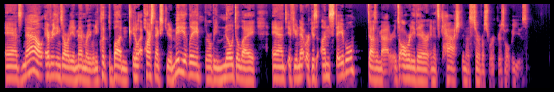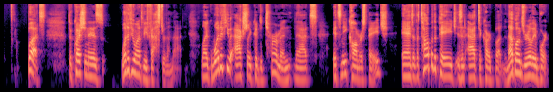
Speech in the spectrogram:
And now everything's already in memory. When you click the button, it'll parse and execute immediately. There will be no delay. And if your network is unstable, doesn't matter. It's already there and it's cached in a service worker is what we use. But the question is, what if you want it to be faster than that? Like, what if you actually could determine that it's an e-commerce page and at the top of the page is an add to cart button. And that button's really important.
